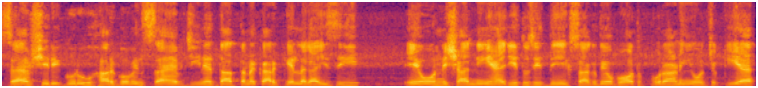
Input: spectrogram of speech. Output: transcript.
ਸਾਹਿਬ ਸ੍ਰੀ ਗੁਰੂ ਹਰਗੋਬਿੰਦ ਸਾਹਿਬ ਜੀ ਨੇ ਦਾਤਣ ਕਰਕੇ ਲਗਾਈ ਸੀ। ਇਹ ਉਹ ਨਿਸ਼ਾਨੀ ਹੈ ਜੀ, ਤੁਸੀਂ ਦੇਖ ਸਕਦੇ ਹੋ, ਬਹੁਤ ਪੁਰਾਣੀ ਹੋ ਚੁੱਕੀ ਹੈ।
